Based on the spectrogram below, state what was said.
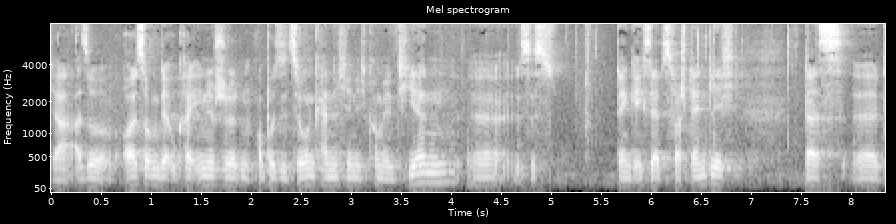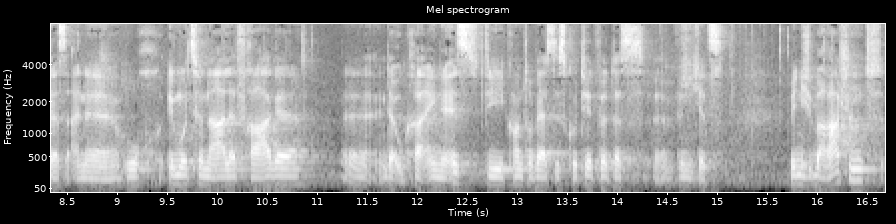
Ja, also Äußerungen der ukrainischen Opposition kann ich hier nicht kommentieren. Äh, es ist, denke ich, selbstverständlich, dass äh, das eine hoch emotionale Frage äh, in der Ukraine ist, die kontrovers diskutiert wird. Das äh, finde ich jetzt wenig überraschend,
